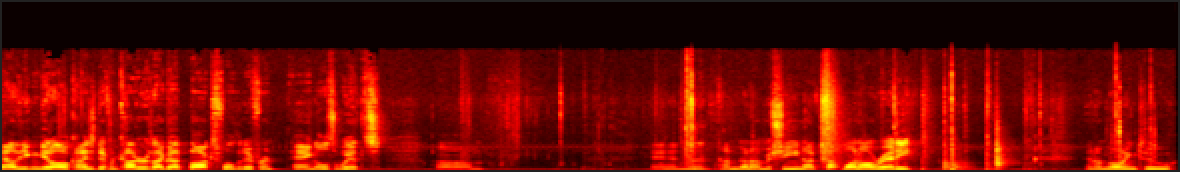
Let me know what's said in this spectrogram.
Now you can get all kinds of different cutters. I've got box full of different angles widths. Um, and I'm going to machine, I've cut one already, and I'm going to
